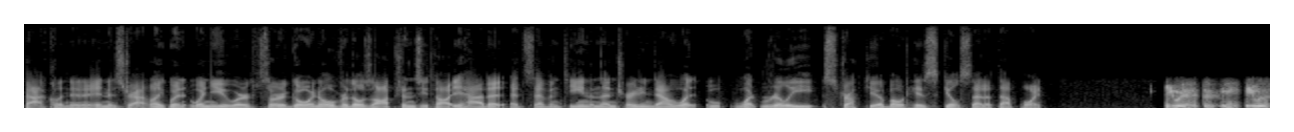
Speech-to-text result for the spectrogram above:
Backlund in, in his draft? Like when, when you were sort of going over those options you thought you had at, at 17 and then trading down, what what really struck you about his skill set at that point? He was he, he was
